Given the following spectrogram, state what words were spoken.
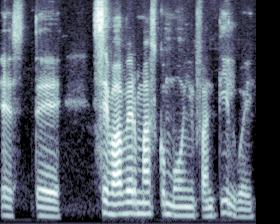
este, se va a ver más como infantil, güey.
